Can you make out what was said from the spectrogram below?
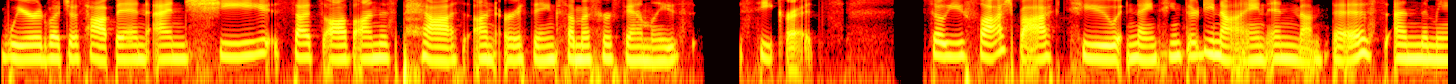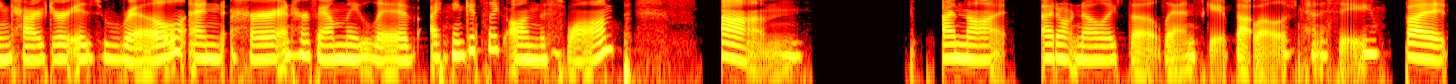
weird what just happened. And she sets off on this path unearthing some of her family's secrets. So you flash back to 1939 in Memphis, and the main character is Rill, and her and her family live, I think it's like on the swamp. Um, I'm not, I don't know like the landscape that well of Tennessee, but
